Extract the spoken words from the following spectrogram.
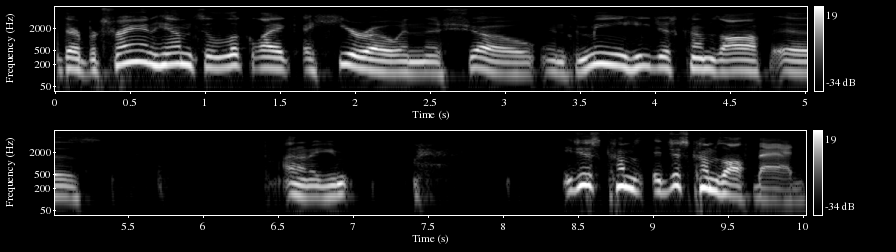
They're portraying him to look like a hero in this show, and to me, he just comes off as I don't know. You, it just comes. It just comes off bad.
